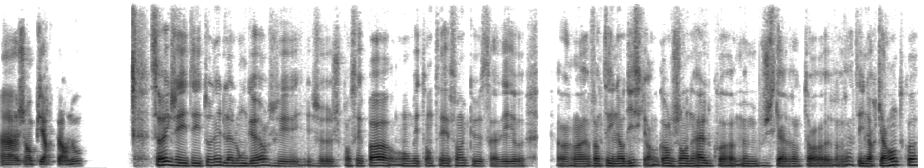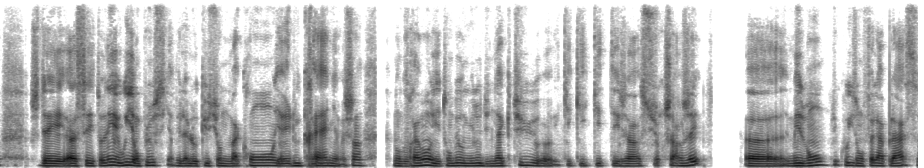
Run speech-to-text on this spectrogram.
à Jean-Pierre Pernaut. C'est vrai que j'ai été étonné de la longueur, je, je pensais pas en mettant TF1 que ça allait euh, à 21h10, qu'il y a encore le journal, quoi, même jusqu'à 20h, 21h40, quoi. J'étais assez étonné. Oui, en plus, il y avait l'allocution de Macron, il y avait l'Ukraine, machin. Donc vraiment, il est tombé au milieu d'une actu euh, qui, qui, est déjà surchargée. Euh, mais bon, du coup, ils ont fait la place.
